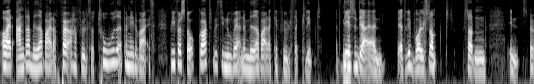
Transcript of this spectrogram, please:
og at andre medarbejdere før har følt sig truet af Pernille Weiss. Vi forstår godt, hvis de nuværende medarbejdere kan føle sig klemt. Altså det, ja. jeg synes, jeg er, en, altså, det er voldsomt sådan en øh,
